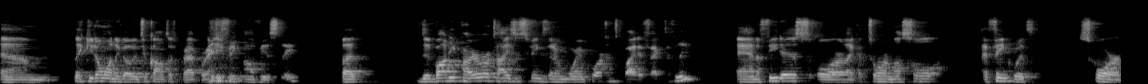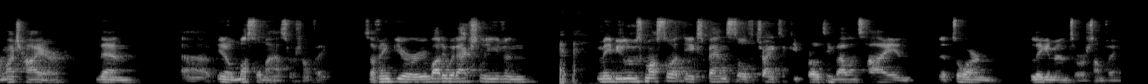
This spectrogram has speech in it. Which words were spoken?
um, like you don't want to go into contest prep or anything, obviously, but the body prioritizes things that are more important quite effectively. And a fetus or like a torn muscle, I think would score much higher than uh, you know muscle mass or something. So I think your your body would actually even maybe lose muscle at the expense of trying to keep protein balance high in the torn ligament or something.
